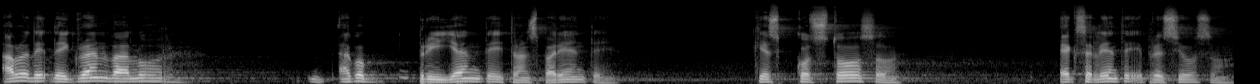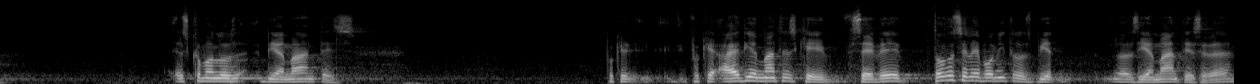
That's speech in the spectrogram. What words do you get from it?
Habla de, de gran valor, algo brillante y transparente, que es costoso, excelente y precioso. Es como los diamantes. Porque, porque hay diamantes que se ve, todo se ve bonito los, diamantes, ¿verdad?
